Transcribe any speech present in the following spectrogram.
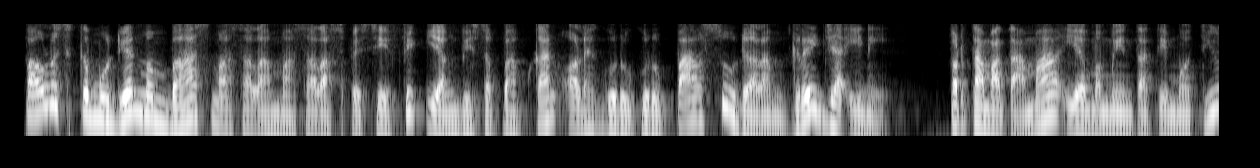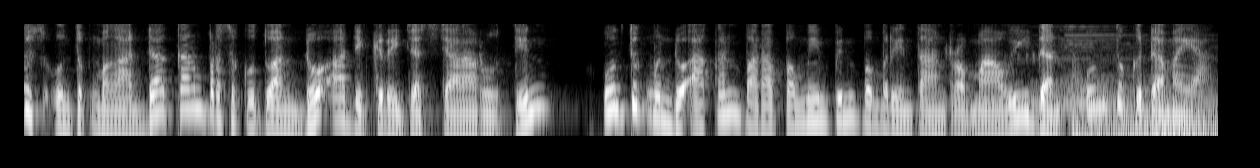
Paulus kemudian membahas masalah-masalah spesifik yang disebabkan oleh guru-guru palsu dalam gereja ini. Pertama-tama, ia meminta Timotius untuk mengadakan persekutuan doa di gereja secara rutin untuk mendoakan para pemimpin pemerintahan Romawi dan untuk kedamaian.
